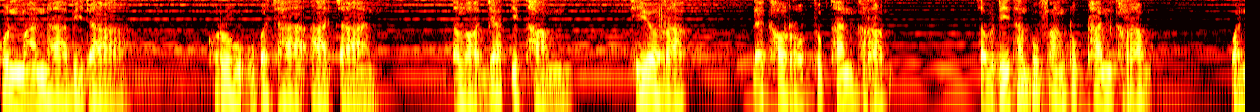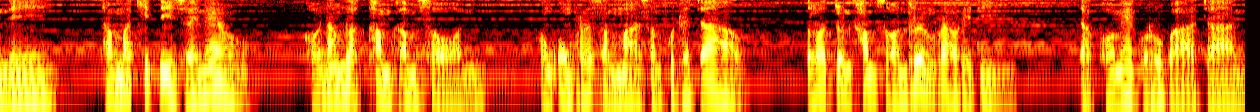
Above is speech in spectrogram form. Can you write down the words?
คุณมารดาบิดา ครูอุปชาอาจารย์ ตลอดญาติธรรม ที่รักและเคารพทุกท่านครับ สวัสดีท่านผู้ฟังทุกท่านครับ วันนี้ธรรมะคิดดีชัยแนลขอนำหลักธรรมคำสอนขององค์พระสัมมาสัมพุทธเจ้า ตลอดจนคำสอนเรื่องราวดีๆ จากพ่อแม่ครูบาอาจารย์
